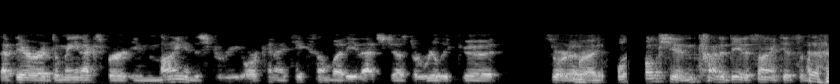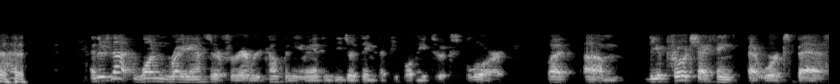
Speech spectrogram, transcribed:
that they're a domain expert in my industry, or can I take somebody that's just a really good sort of right. function kind of data scientist? And, and there's not one right answer for every company. I mean, I think these are things that people need to explore. But um, the approach I think that works best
